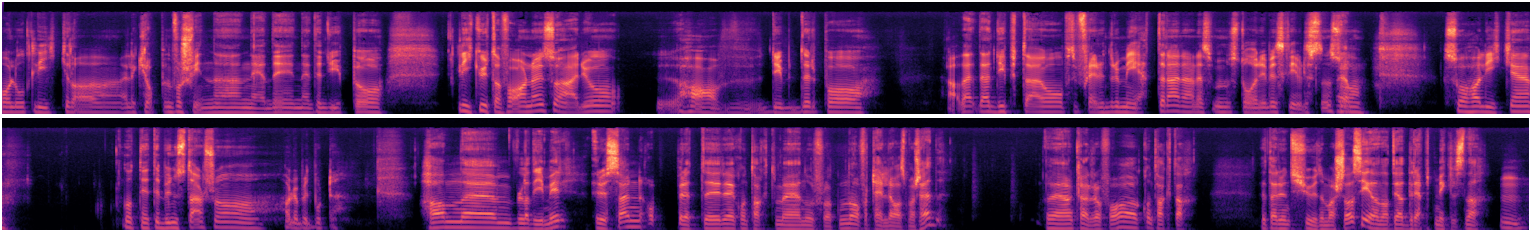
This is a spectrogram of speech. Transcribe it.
og lot liket, da, eller kroppen, forsvinne ned i, ned i dypet. Og like utafor Arnøy så er det jo eh, havdybder på ja, det er, det er dypt, det er jo opptil flere hundre meter her, er det som står i beskrivelsene. Så, Ja. så har liket gått ned til bunns der, så har det blitt borte. Han, eh, Vladimir, russeren, oppretter kontakt med Nordflåten og forteller hva som har skjedd. Han klarer å få kontakt da. Dette er rundt 20. mars, da sier han at de har drept Mikkelsen da. Mm.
